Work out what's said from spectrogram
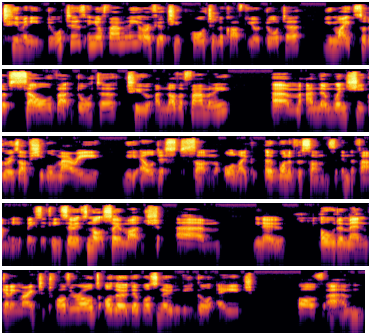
too many daughters in your family, or if you're too poor to look after your daughter, you might sort of sell that daughter to another family. Um, and then when she grows up, she will marry the eldest son or like uh, one of the sons in the family, basically. So it's not so much, um, you know, older men getting married to 12 year olds, although there was no legal age of um,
